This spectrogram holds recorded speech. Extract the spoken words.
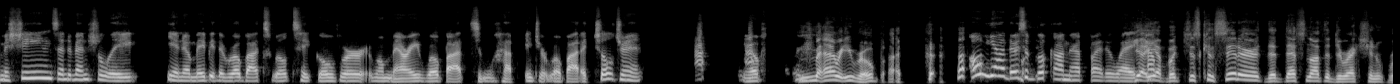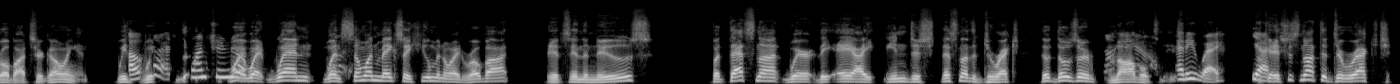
machines, and eventually, you know, maybe the robots will take over, and we'll marry robots, and we'll have inter-robotic children. Ah, you know, Marry robots. oh yeah, there's a book on that, by the way. Yeah, How- yeah, but just consider that that's not the direction robots are going in. We, Okay, we I just want you to know. wait, wait. When when someone makes a humanoid robot, it's in the news, but that's not where the AI industry. That's not the direction. Th- those are Not now. novelties. Anyway, yeah. Okay, it's just not the direction.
